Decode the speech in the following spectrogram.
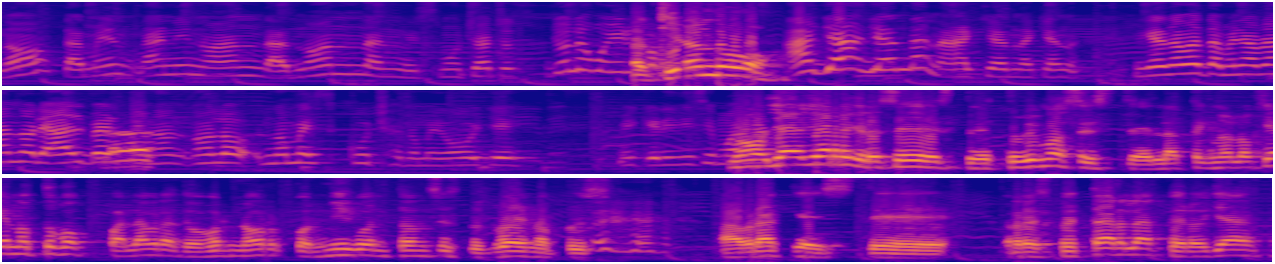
No, también Dani no anda, no andan mis muchachos. Yo le voy a ir Aquí con- ando. Ah, ya, ya andan, ah, aquí anda, aquí anda. Y andaba también hablándole a Albert, Ya. no, no, lo- no me escucha, no me oye. Mi queridísimo No, ya, ya regresé, este, tuvimos, este, la tecnología no tuvo palabra de honor conmigo, entonces, pues bueno, pues habrá que, este, respetarla, pero ya,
